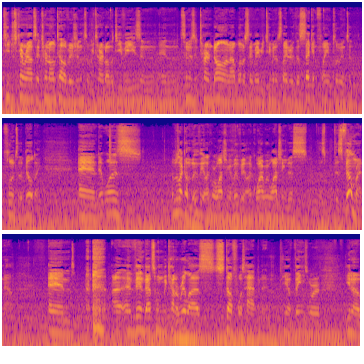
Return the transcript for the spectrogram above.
teachers came around and said turn on television so we turned on the tvs and, and as soon as it turned on i want to say maybe two minutes later the second flame flew into flew into the building and it was it was like a movie like we're watching a movie like why are we watching this this, this film right now and uh, and then that's when we kind of realized stuff was happening you know things were you know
